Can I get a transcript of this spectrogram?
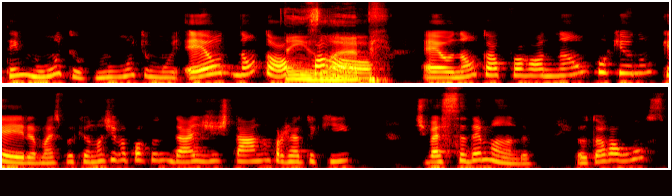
tem muito, muito, muito. Eu não toco Tem forró. slap. É, eu não toco forró não porque eu não queira, mas porque eu não tive a oportunidade de estar num projeto que tivesse essa demanda. Eu toco alguns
